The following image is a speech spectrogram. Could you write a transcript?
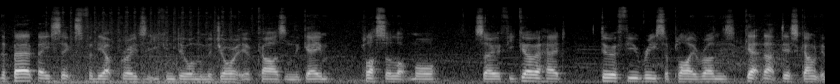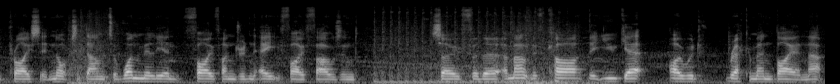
the bare basics for the upgrades that you can do on the majority of cars in the game, plus a lot more. So if you go ahead, do a few resupply runs, get that discounted price, it knocks it down to 1,585,000 so for the amount of car that you get, I would recommend buying that.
